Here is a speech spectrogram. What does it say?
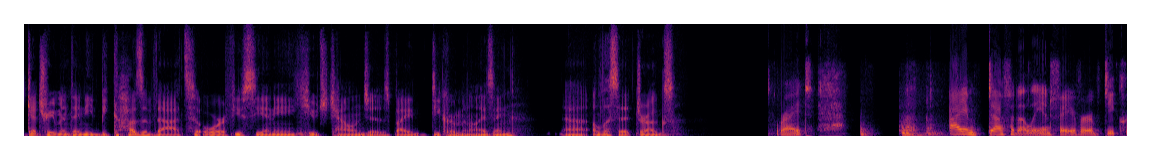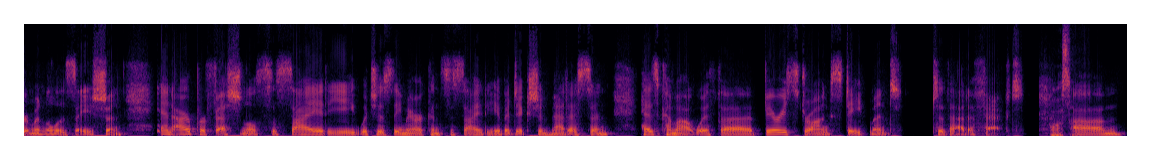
get treatment they need because of that, or if you see any huge challenges by decriminalizing uh, illicit drugs. Right. I am definitely in favor of decriminalization. And our professional society, which is the American Society of Addiction Medicine, has come out with a very strong statement to that effect. Awesome. Um,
